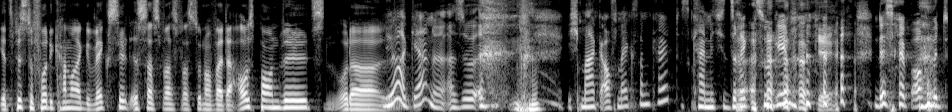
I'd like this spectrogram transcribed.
Jetzt bist du vor die Kamera gewechselt. Ist das was, was du noch weiter ausbauen willst? Oder Ja, gerne. Also ich mag Aufmerksamkeit, das kann ich direkt zugeben. Okay. Deshalb auch mit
